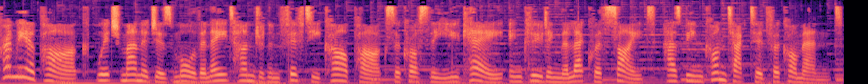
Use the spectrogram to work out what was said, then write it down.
Premier Park, which manages more than 850 car parks across the UK, including the Leckwith site, has been contacted for comment.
